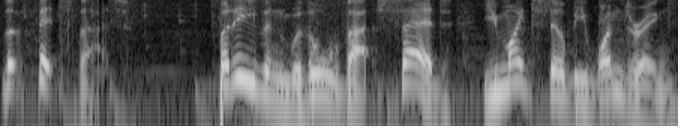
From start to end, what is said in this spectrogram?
that fits that. But even with all that said, you might still be wondering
